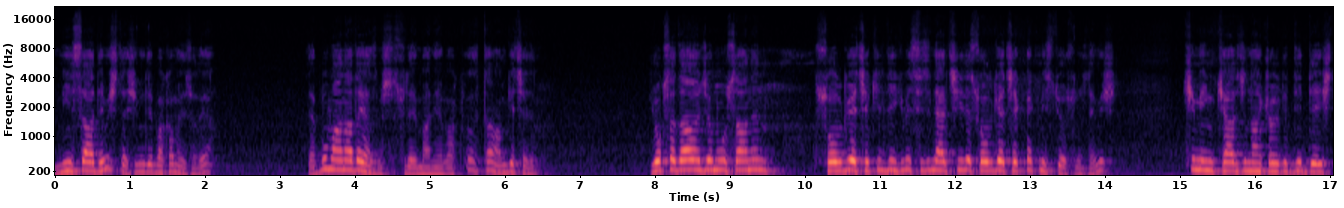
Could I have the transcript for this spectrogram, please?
Nisa demiş de şimdi bakamayız oraya. Ya bu manada yazmış Süleymaniye Vakfı. Tamam geçelim. Yoksa daha önce Musa'nın sorguya çekildiği gibi sizin elçiyi de sorguya çekmek mi istiyorsunuz demiş. Kim inkarcı nankörlükle değiş,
